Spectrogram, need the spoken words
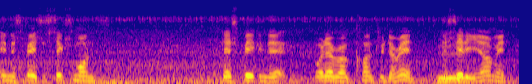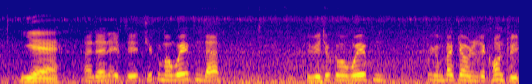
in the space of six months, they're speaking the whatever country they're in, the Mm. city. You know what I mean? Yeah. And then if they took them away from that, if you took them away from, took them back down to the country,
